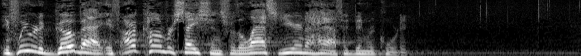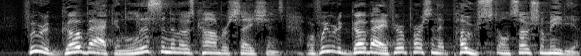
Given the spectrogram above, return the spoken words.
If we were to go back, if our conversations for the last year and a half had been recorded, if we were to go back and listen to those conversations, or if we were to go back, if you're a person that posts on social media,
